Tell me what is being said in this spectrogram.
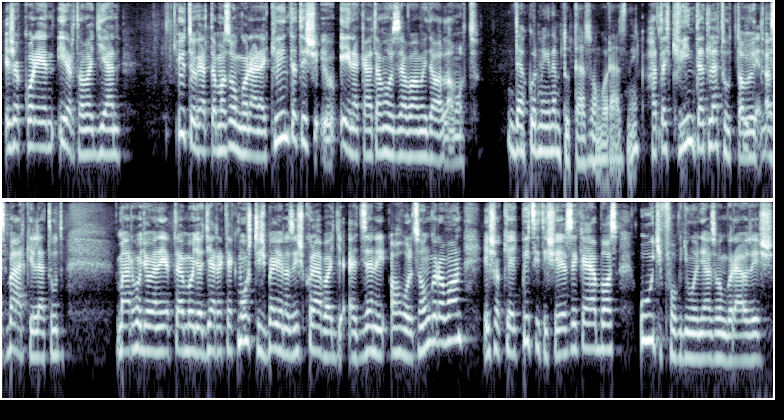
és akkor én írtam egy ilyen, ütögettem az ongorán egy kvintet, és énekeltem hozzá valami dallamot. De akkor még nem tudtál zongorázni. Hát egy kvintet le tudtam, Igen, őt, azt bárki le tud. Már hogy olyan értem, hogy a gyerekek most is bejön az iskolába egy, egy zené, ahol zongora van, és aki egy picit is érzékel, az úgy fog nyúlni a zongorához is.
